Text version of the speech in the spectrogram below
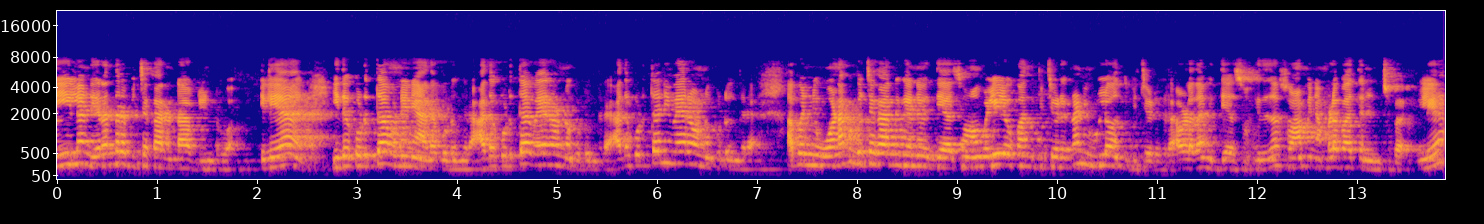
நீலாம் நிரந்தர பிச்சைக்காரன்டா அப்படின்றவா. இல்லையா? இதை கொடுத்தா உடனே நீ அதை கொடுங்குற. அதை கொடுத்தா வேற ஒன்று கொடுங்குற. அதை கொடுத்தா நீ வேற ஒன்று கொடுங்குற. அப்போ நீ உனக்கு பிச்சைக்காரனுக்கு என்ன வித்தியாசம்? அவன் வெளியில் உட்காந்து பிச்சை எடுக்கிறான் நீ உள்ளே வந்து பிச்சை எடுக்கிற. அவ்வளோதான் வித்தியாசம். இதுதான் சுவாமி நம்மளை பார்த்து நினச்சிப்பார் இல்லையா?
